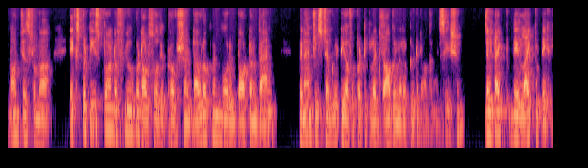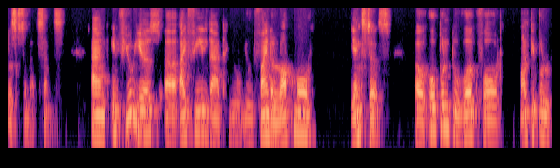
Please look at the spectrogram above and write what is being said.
not just from a expertise point of view, but also the professional development more important than financial stability of a particular job in a reputed organization. They'll take, they like to take risks in that sense. And in few years, uh, I feel that you you find a lot more youngsters uh, open to work for multiple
